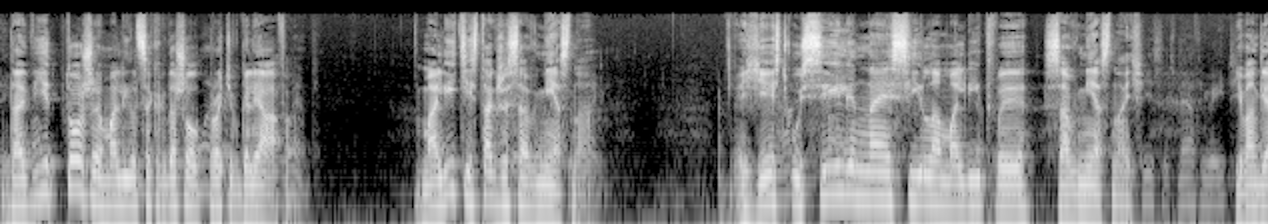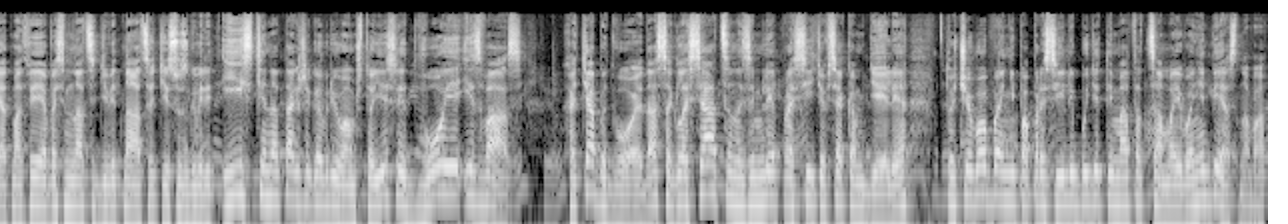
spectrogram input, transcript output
Давид тоже молился, когда шел против Голиафа. Молитесь также совместно. Есть усиленная сила молитвы совместной. Евангелие от Матфея 18:19 Иисус говорит, «Истинно также говорю вам, что если двое из вас, хотя бы двое, да, согласятся на земле просить о всяком деле, то чего бы они попросили, будет им от Отца Моего Небесного».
